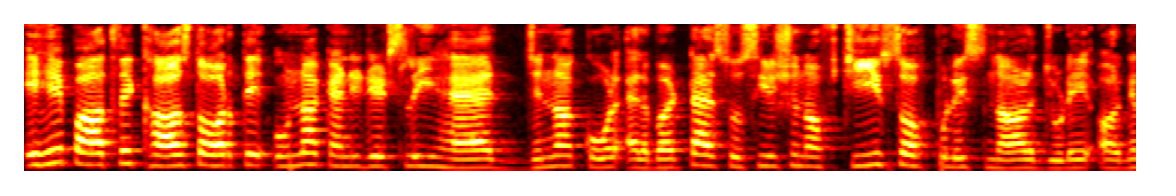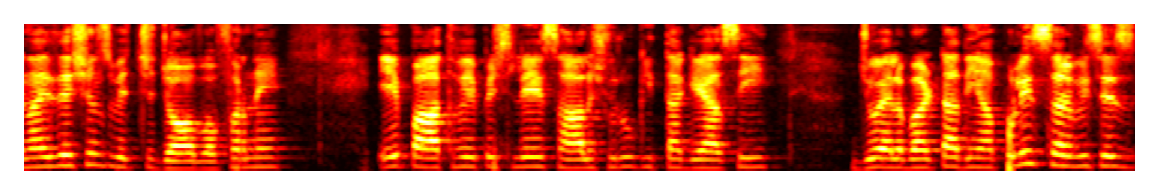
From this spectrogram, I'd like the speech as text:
ਇਹ ਪਾਥਵੇ ਖਾਸ ਤੌਰ ਤੇ ਉਹਨਾਂ ਕੈਂਡੀਡੇਟਸ ਲਈ ਹੈ ਜਿਨ੍ਹਾਂ ਕੋਲ Alberta association of chiefs of police ਨਾਲ ਜੁੜੇ ਆਰਗੇਨਾਈਜੇਸ਼ਨਸ ਵਿੱਚ ਜੌਬ ਆਫਰ ਨੇ। ਇਹ ਪਾਥਵੇ ਪਿਛਲੇ ਸਾਲ ਸ਼ੁਰੂ ਕੀਤਾ ਗਿਆ ਸੀ, ਜੋ ਐਲਬਰਟਾ ਦੀਆਂ ਪੁਲਿਸ ਸਰਵਿਸਿਜ਼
